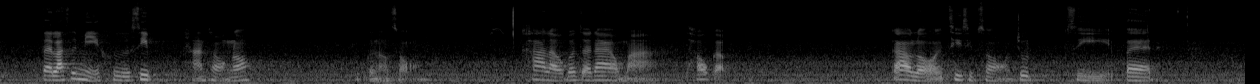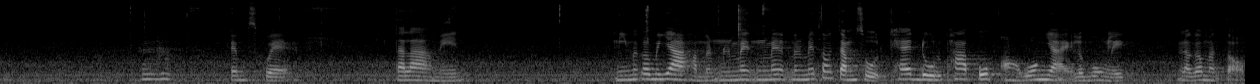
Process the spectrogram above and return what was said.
20 แต่รัศมีคือ 10 หาร 2 เนาะ10กำลัง 2 ค่าเราก็จะได้ออกมา เท่ากับ 942.48 m square ตารางเมตร นี้มันก็ไม่ยากค่ะ มันมันไม่มันไม่มันไม่ต้องจำสูตรแค่ดูภาพปุ๊บ อ๋อ วงใหญ่แล้ววงเล็ก แล้วก็มาตอบ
